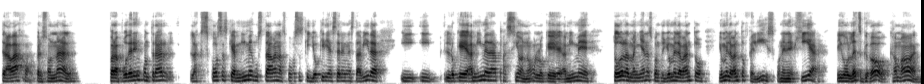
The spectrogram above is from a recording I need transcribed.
trabajo personal para poder encontrar las cosas que a mí me gustaban, las cosas que yo quería hacer en esta vida y, y lo que a mí me da pasión, ¿no? Lo que a mí me, todas las mañanas cuando yo me levanto, yo me levanto feliz, con energía, Digo, let's go, come on,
